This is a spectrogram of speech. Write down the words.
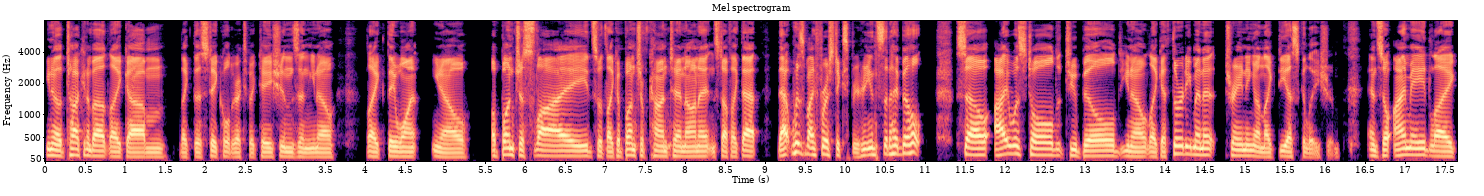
you know, talking about like um like the stakeholder expectations and you know, like they want, you know, a bunch of slides with like a bunch of content on it and stuff like that. That was my first experience that I built. So I was told to build, you know, like a 30 minute training on like de-escalation. And so I made like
